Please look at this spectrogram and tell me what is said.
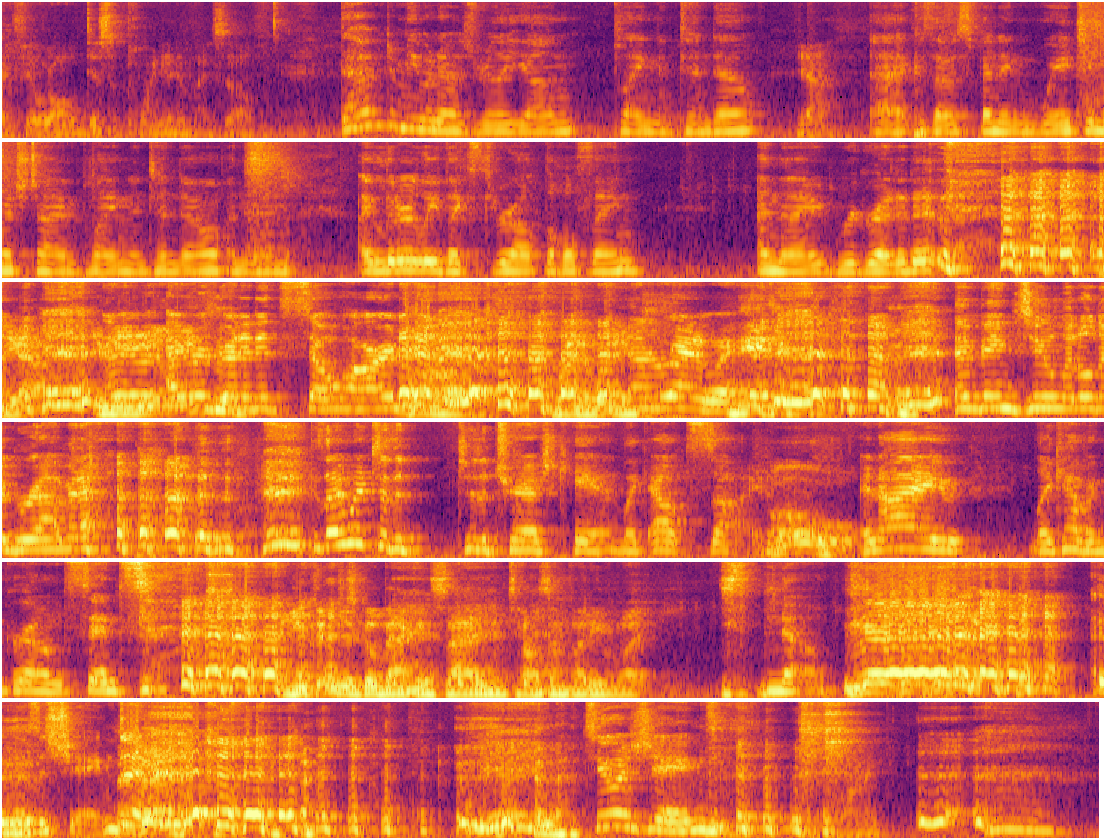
I feel all disappointed in myself. that happened to me when I was really young, playing Nintendo. Yeah. Uh, because I was spending way too much time playing Nintendo, and then I literally like threw out the whole thing, and then I regretted it. Yeah. I, Immediately. I regretted it so hard. right away. right away, and being too little to grab it. Because I went to the to the trash can like outside, Oh. and I like haven't grown since. And you couldn't just go back inside and tell somebody what. No, I was ashamed. too ashamed. Funny.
